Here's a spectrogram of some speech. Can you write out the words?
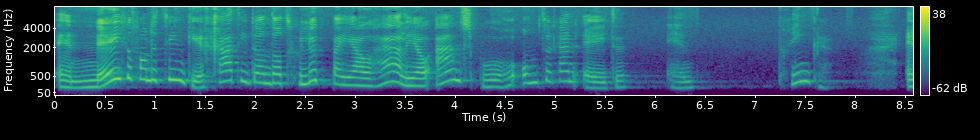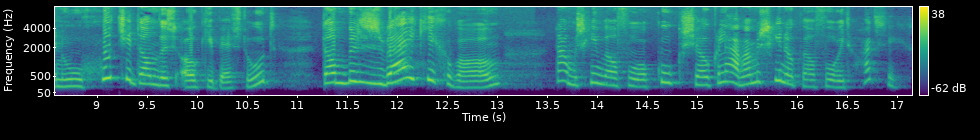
En 9 van de 10 keer gaat hij dan dat geluk bij jou halen, jou aansporen om te gaan eten en drinken. En hoe goed je dan dus ook je best doet, dan bezwijk je gewoon, nou misschien wel voor koek, chocola, maar misschien ook wel voor iets hartstigs.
